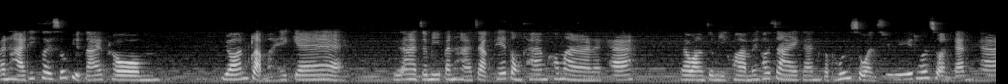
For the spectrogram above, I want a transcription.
ปัญหาที่เคยซุกอยู่ใต้พรม ย้อนกลับมาให้แก้ หรืออาจจะมีปัญหาจากเพศตรงข้ามเข้ามานะคะ ระวังจะมีความไม่เข้าใจกันกับหุ้นส่วนชีวิตหุ้นส่วนการค้า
